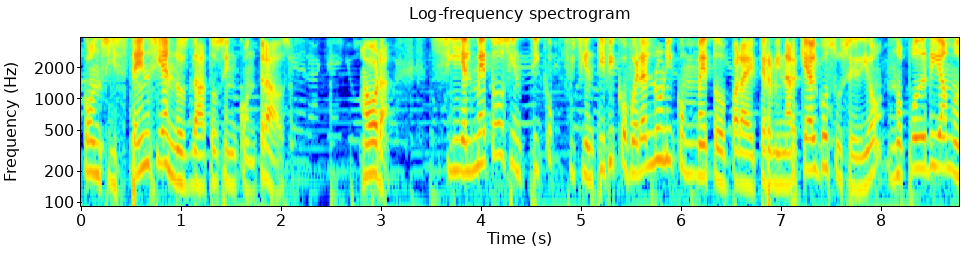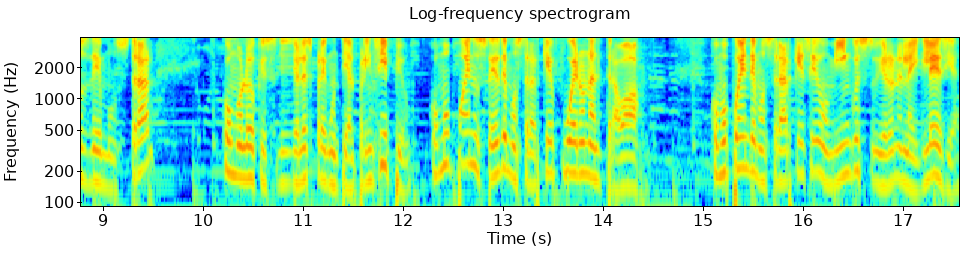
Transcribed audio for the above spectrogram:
consistencia en los datos encontrados. Ahora, si el método científico, científico fuera el único método para determinar que algo sucedió, no podríamos demostrar como lo que yo les pregunté al principio. ¿Cómo pueden ustedes demostrar que fueron al trabajo? ¿Cómo pueden demostrar que ese domingo estuvieron en la iglesia?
